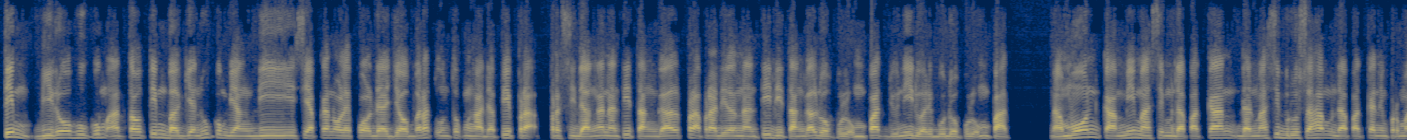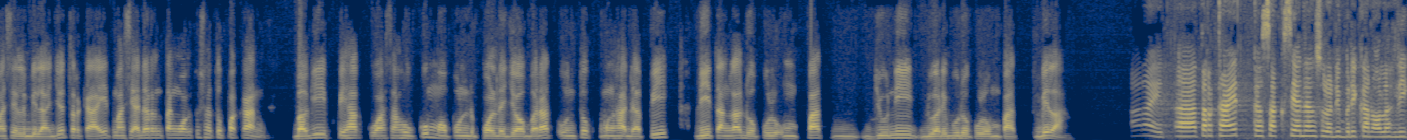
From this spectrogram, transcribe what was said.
tim Biro Hukum atau tim bagian hukum yang disiapkan oleh Polda Jawa Barat untuk menghadapi pra persidangan nanti tanggal pra peradilan nanti di tanggal 24 Juni 2024. Namun kami masih mendapatkan dan masih berusaha mendapatkan informasi lebih lanjut terkait masih ada rentang waktu satu pekan bagi pihak kuasa hukum maupun Polda Jawa Barat untuk menghadapi di tanggal 24 Juni 2024. Bella. Right. Uh, terkait kesaksian yang sudah diberikan oleh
